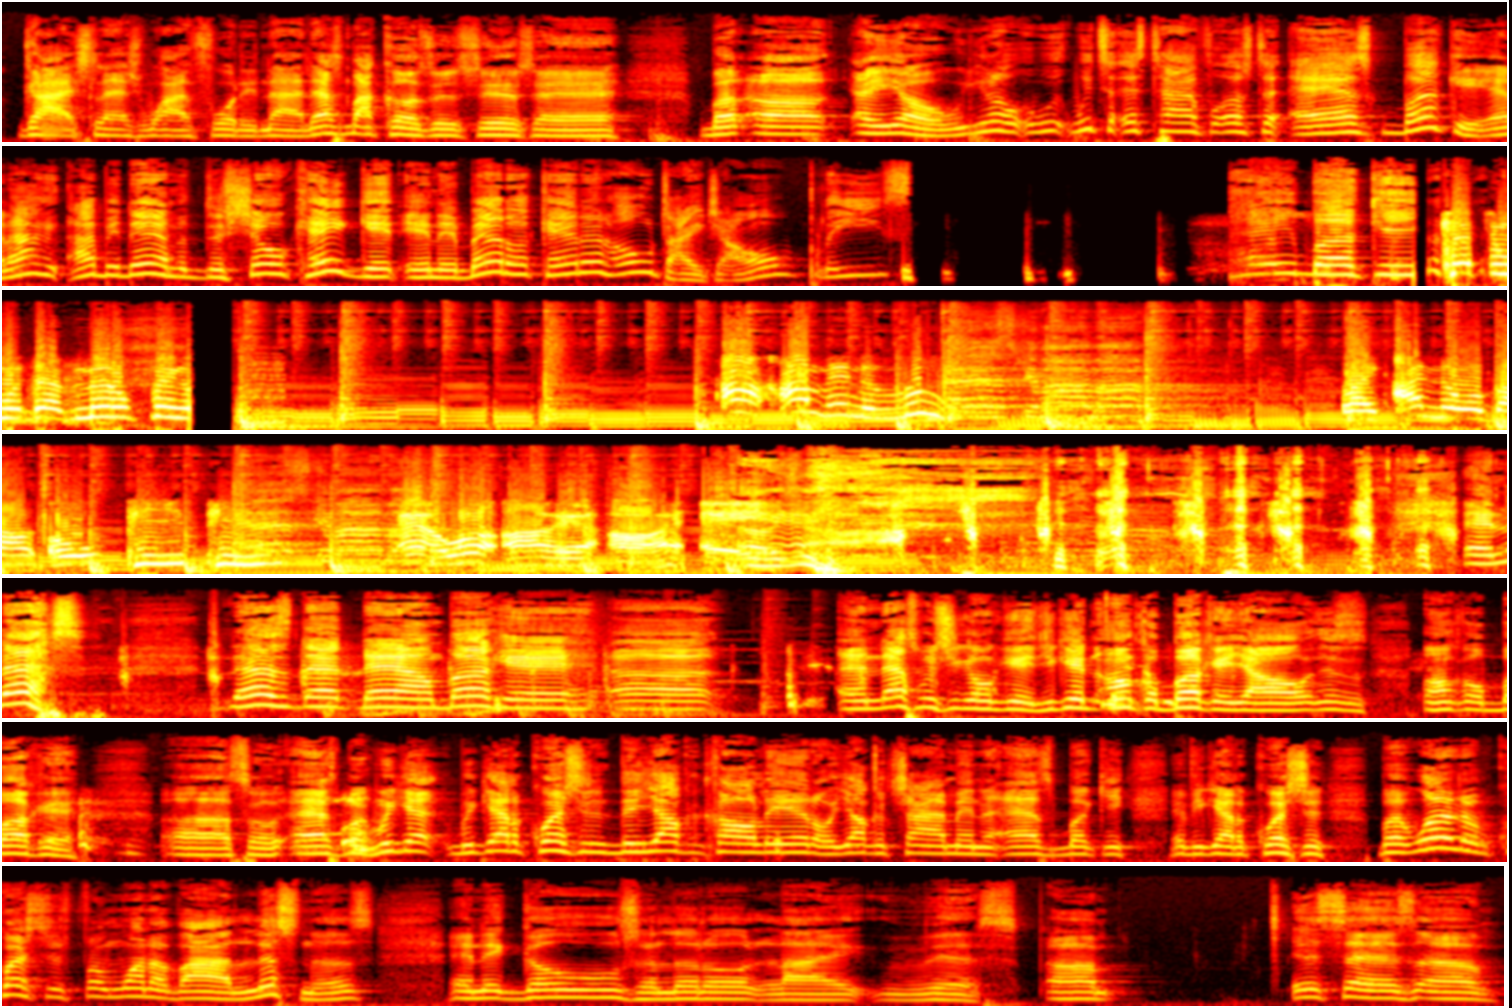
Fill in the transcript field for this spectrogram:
guy slash Y forty nine. That's my cousin sis. Eh? But uh, hey yo, you know we, we t- it's time for us to ask Bucky, and I I be damned if the show can't get any better. Can it? Hold tight, y'all, please. hey Bucky, Catch him with that middle finger. I, I'm in the loop. Like I know about O P P L R R A. and that's that's that damn Bucky. Uh, and that's what you're gonna get. You're getting Uncle Bucky, y'all. This is Uncle Bucky. Uh, so ask Bucky. We got we got a question. Then y'all can call in or y'all can chime in and ask Bucky if you got a question. But one of the questions from one of our listeners, and it goes a little like this. Um, it says, uh,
